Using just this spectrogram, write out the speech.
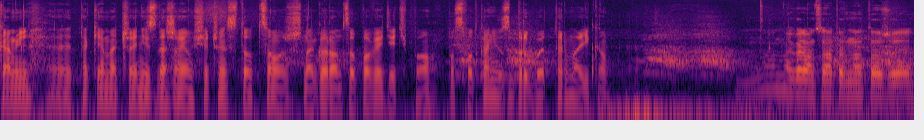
Kamil, e, takie mecze nie zdarzają się często. Co możesz na gorąco powiedzieć po, po spotkaniu z Brookbet Termaliką? No, na gorąco na pewno to, że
